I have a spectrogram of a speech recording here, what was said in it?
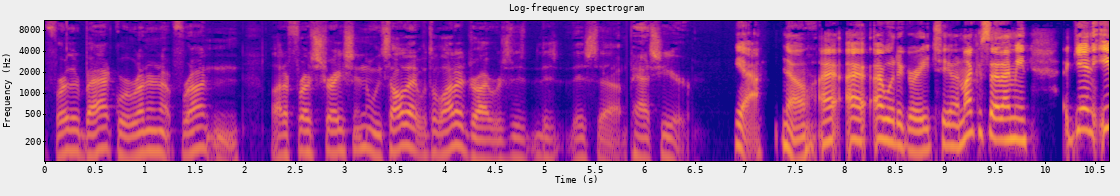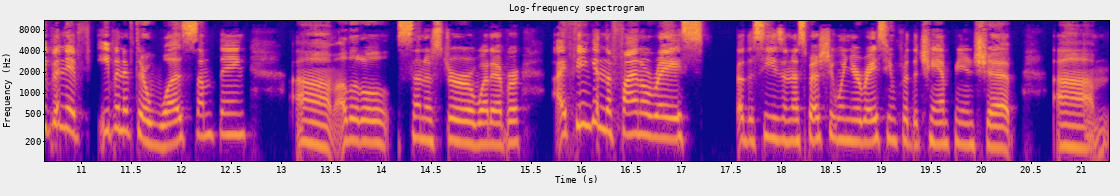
further back were running up front, and a lot of frustration. We saw that with a lot of drivers this this, this uh, past year. Yeah, no, I, I I would agree too. And like I said, I mean, again, even if even if there was something um a little sinister or whatever, I think in the final race of the season, especially when you're racing for the championship, um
